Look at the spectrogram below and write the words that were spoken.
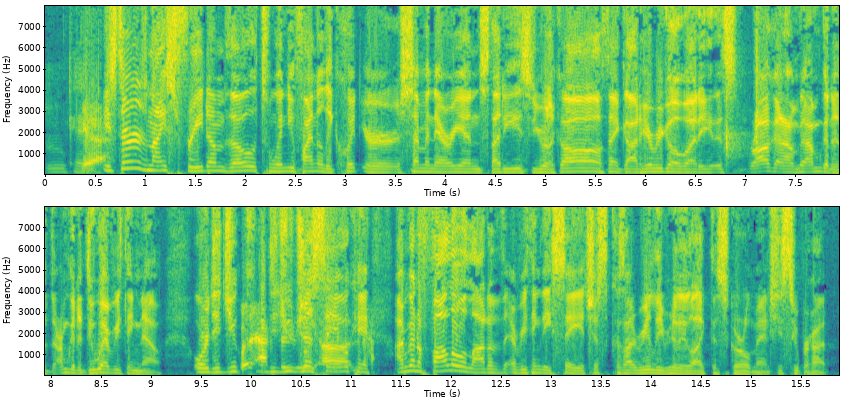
Okay. Yeah. Is there a nice freedom though to when you finally quit your seminarian studies? You're like, oh, thank God, here we go, buddy. It's rock. I'm, I'm gonna, I'm gonna do everything now. Or did you, Well, did you just say, uh, okay, I'm gonna follow a lot of everything they say. It's just because I really, really like this girl, man. She's super hot.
